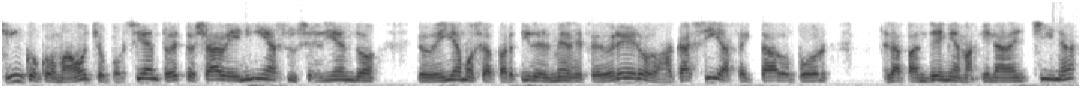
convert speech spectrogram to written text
5,8%. Esto ya venía sucediendo, lo veíamos a partir del mes de febrero, acá sí afectado por la pandemia, más que nada en China.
